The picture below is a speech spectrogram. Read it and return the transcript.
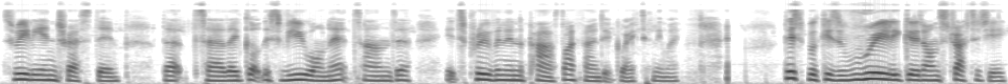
It's really interesting that uh, they've got this view on it and uh, it's proven in the past. I found it great anyway. This book is really good on strategy.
